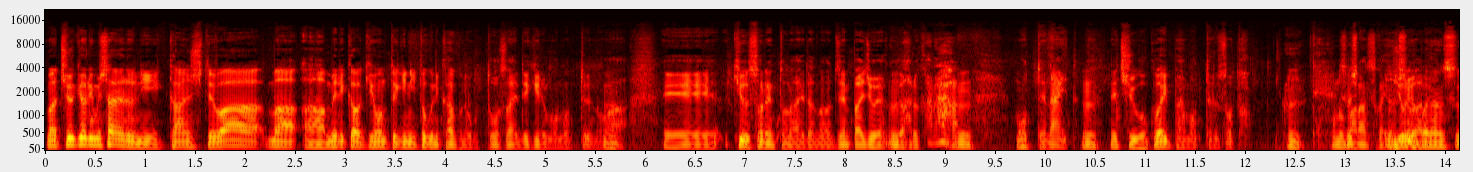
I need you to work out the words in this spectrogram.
まあ、中距離ミサイルに関しては、まあ、アメリカは基本的に特に核の搭載できるものっていうのは、うん、えー、旧ソ連との間の全廃条約があるから、うん、持ってないと、で、中国はいっぱい持ってるぞと。うん、このバランスが非常にバランス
